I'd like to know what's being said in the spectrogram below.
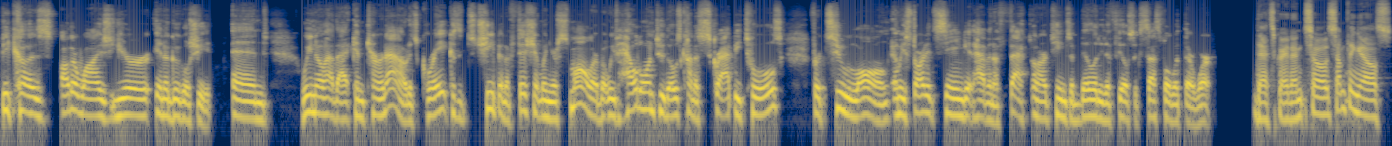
because otherwise you're in a Google Sheet. And we know how that can turn out. It's great because it's cheap and efficient when you're smaller, but we've held on to those kind of scrappy tools for too long. And we started seeing it have an effect on our team's ability to feel successful with their work. That's great. And so something else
